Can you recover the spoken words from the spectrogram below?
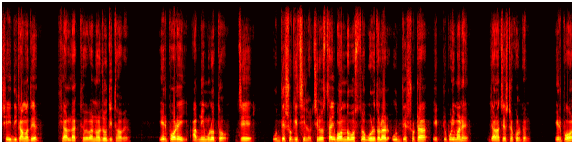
সেই দিকে আমাদের খেয়াল রাখতে হবে বা নজর দিতে হবে। এরপরেই আপনি মূলত যে উদ্দেশ্য কী ছিল, চিরস্থায়ী বন্দোবস্ত গড়ে তোলার উদ্দেশ্যটা একটু পরিমাণে জানার চেষ্টা করবেন। এরপর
